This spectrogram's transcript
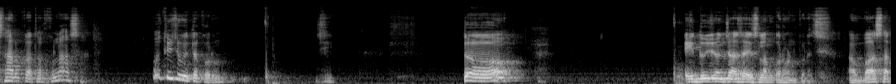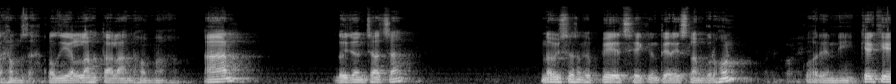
সার কথা খোলা আসা প্রতিযোগিতা করুন। জি। তো এই দুইজন চাচা ইসলাম গ্রহণ করেছে। আব্বাস আর হামজা রাজি আল্লাহ তালহমা আর দুইজন চাচা নবী সঙ্গে পেয়েছে, কিন্তু এরা ইসলাম গ্রহণ করেনি। কে কে?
